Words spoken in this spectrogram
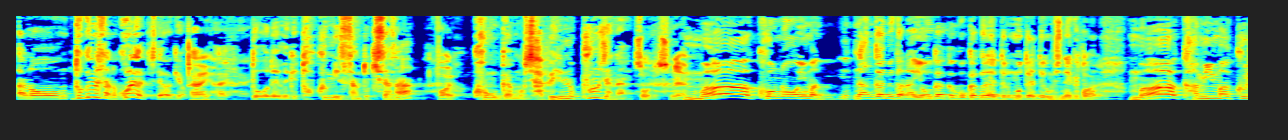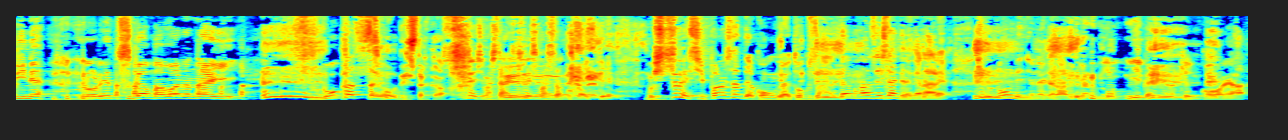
あのー徳光さんの声が聞きたいわけよ。はいはいはい。どうでもいいけど、徳光さんと木佐さん？はい。今回もう喋りのプロじゃない。そうですね。まあ、この、今、何回目かな ?4 回か5回ぐらいやってる、もっとやってるかもしれないけど、はいまあ、噛みまくりね。ろれつが回らない。すごかったよ。そうでしたか。失礼しました、へー失礼しましたとか言って、もう失礼しっぱなしだったよ、今回、徳さん。だいぶ反省したんじゃないかな、あれ。結構飲んでんじゃないかな、あれ結構。い 家帰ったら結構、俺は、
